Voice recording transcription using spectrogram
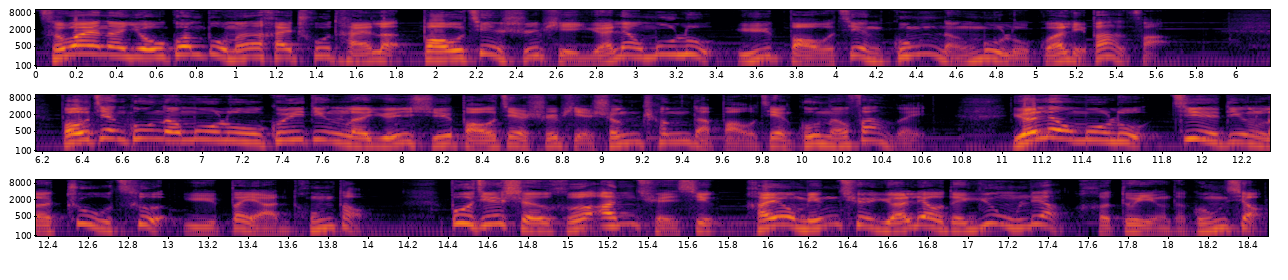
此外呢，有关部门还出台了《保健食品原料目录与保健功能目录管理办法》。保健功能目录规定了允许保健食品声称的保健功能范围，原料目录界定了注册与备案通道。不仅审核安全性，还要明确原料的用量和对应的功效，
